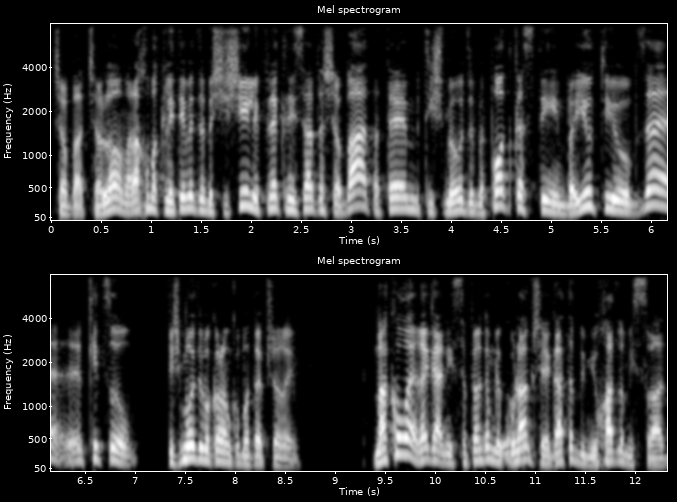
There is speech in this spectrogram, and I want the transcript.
שבת שלום, אנחנו מקליטים את זה בשישי לפני כניסת השבת, אתם תשמעו את זה בפודקאסטים, ביוטיוב, זה, קיצור, תשמעו את זה בכל המקומות האפשריים. מה קורה? רגע, אני אספר גם לכולם שהגעת במיוחד למשרד.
